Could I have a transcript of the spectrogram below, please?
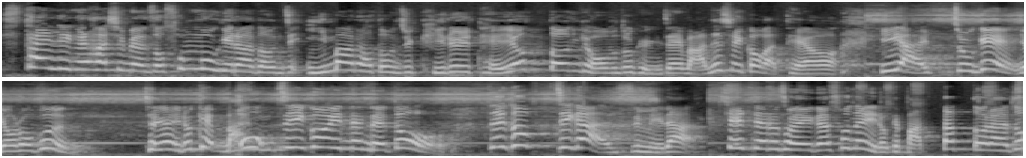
스타일링을 하시면서 손목이라든지 이마라든지 귀를 대였던 경험도 굉장히 많으실 것 같아요. 이 안쪽에 여러분 제가 이렇게 만지고 있는데도 뜨겁지가 않습니다. 실제로 저희가 손을 이렇게 맞닿더라도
